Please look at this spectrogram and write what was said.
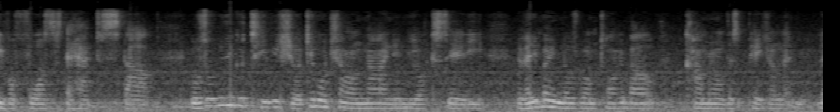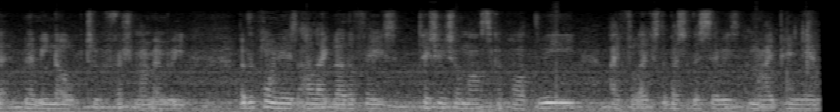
evil forces they had to stop. It was a really good TV show. It came on Channel 9 in New York City. If anybody knows what I'm talking about, comment on this page and let me, let, let me know to refresh my memory. But the point is, I like Leatherface. Texas Chainsaw Massacre Part 3, I feel like it's the best of the series, in my opinion.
